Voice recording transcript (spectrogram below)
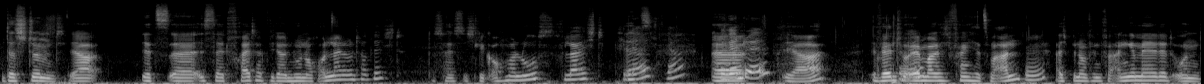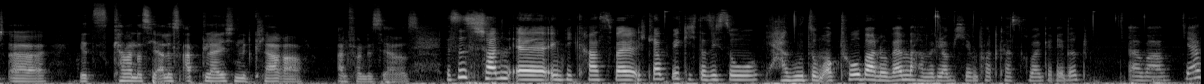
Das stimmt, ja. Jetzt äh, ist seit Freitag wieder nur noch Online-Unterricht. Das heißt, ich leg auch mal los, vielleicht. Vielleicht, ja? Äh, Eventuell? Ja, eventuell ich, fange ich jetzt mal an. Mhm. Aber ich bin auf jeden Fall angemeldet und äh, jetzt kann man das hier alles abgleichen mit Clara Anfang des Jahres. Es ist schon äh, irgendwie krass, weil ich glaube wirklich, dass ich so, ja gut, so im Oktober, November haben wir, glaube ich, hier im Podcast drüber geredet. Aber ja,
